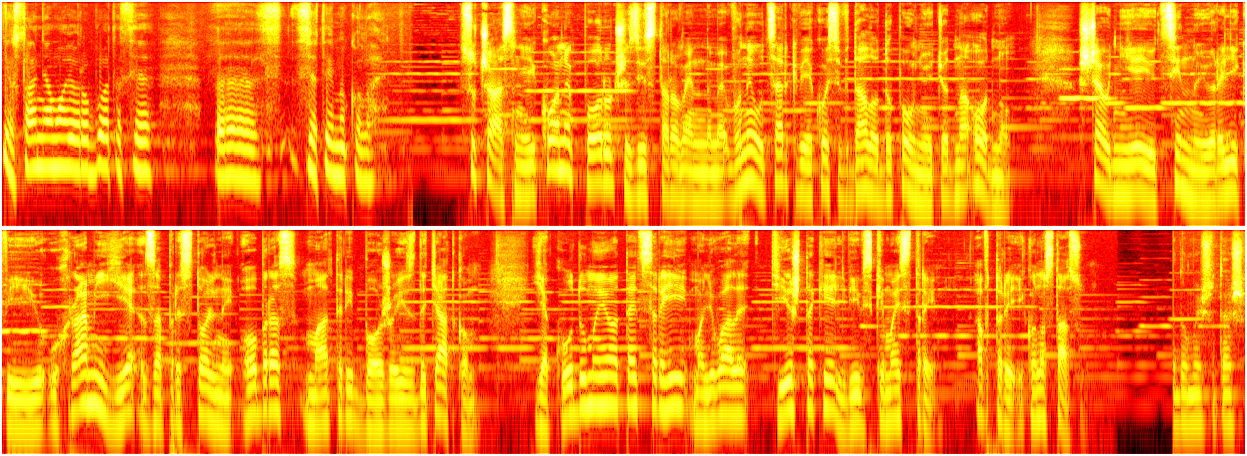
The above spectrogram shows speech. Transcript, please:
І остання моя робота це е, Святий Миколай. Сучасні ікони поруч зі старовинними. Вони у церкві якось вдало доповнюють одна одну. Ще однією цінною реліквією у храмі є запрестольний образ Матері Божої з дитятком, яку, думає отець Сергій, малювали ті ж таки львівські майстри, автори іконостасу. Я думаю, що теж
